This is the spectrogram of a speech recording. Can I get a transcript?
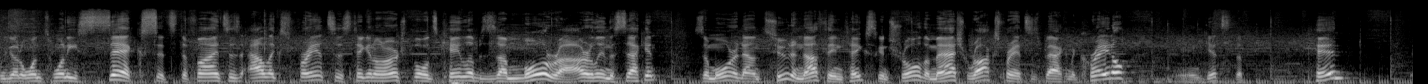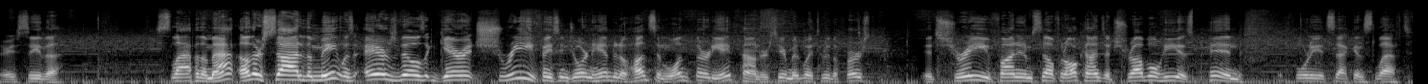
We go to 126. It's Defiance's Alex Francis taking on Archbold's Caleb Zamora early in the second. Zamora down two to nothing, takes control of the match, rocks Francis back in the cradle, and gets the pin. There you see the Slap of the mat. Other side of the meet was Ayersville's Garrett Shreve facing Jordan Hamden of Hudson, 138 pounders here midway through the first. It's Shreve finding himself in all kinds of trouble. He is pinned with 48 seconds left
